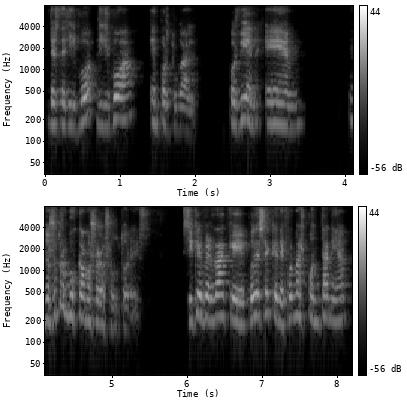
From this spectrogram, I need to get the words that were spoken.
desde Lisboa, en Portugal. Pues bien, eh, nosotros buscamos a los autores. Sí que es verdad que puede ser que de forma espontánea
